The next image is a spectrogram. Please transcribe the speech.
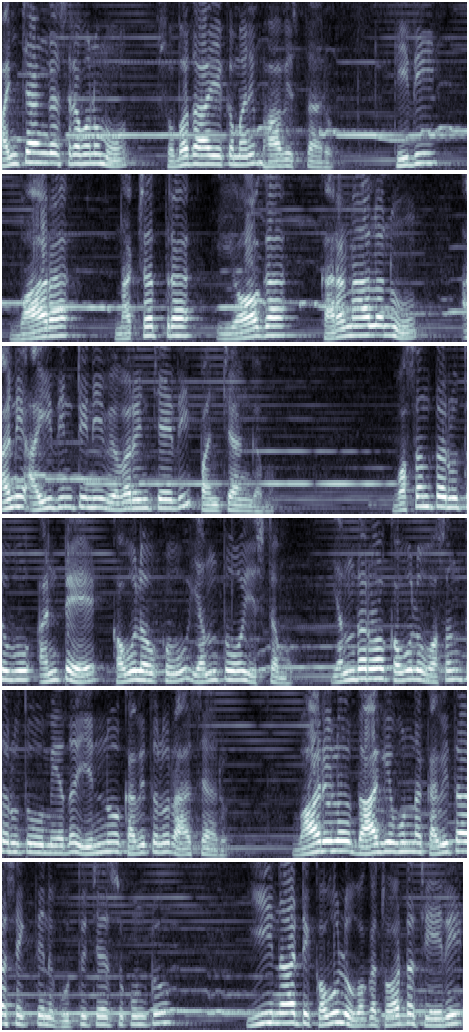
పంచాంగ శ్రవణము శుభదాయకమని భావిస్తారు. తిది వార నక్షత్ర యోగ కరణాలను అని ఐదింటిని వివరించేది పంచాంగము. వసంత ఋతువు అంటే కవులకు ఎంతో ఇష్టము. ఎందరో కవులు వసంత ఋతువు మీద ఎన్నో కవితలు రాశారు. వారిలో దాగి ఉన్న కవితా శక్తిని గుర్తు చేసుకుంటూ ఈనాటి కవులు ఒక చోట చేరి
